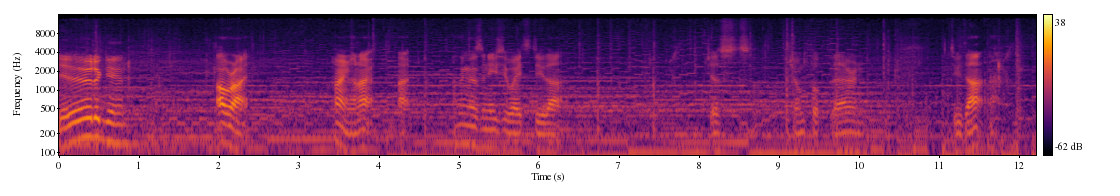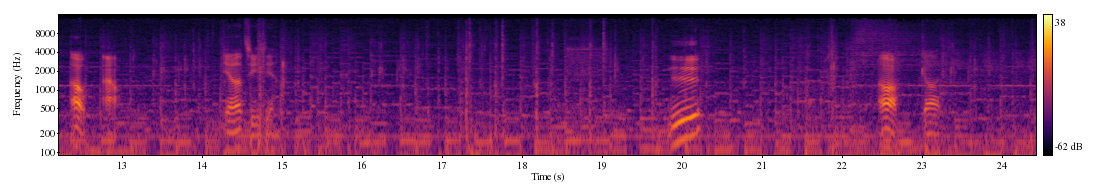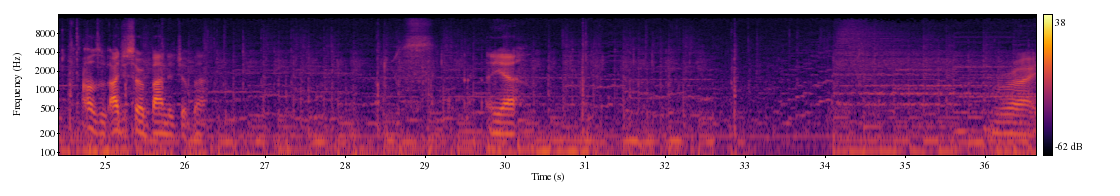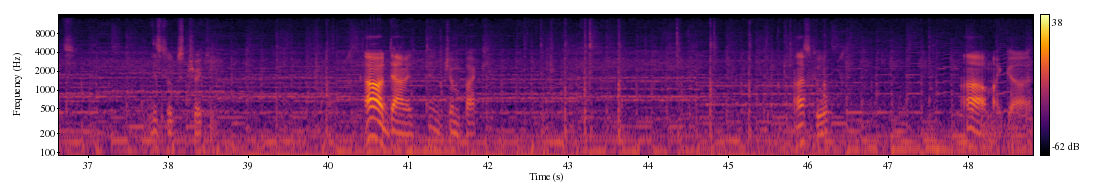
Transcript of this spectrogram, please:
Do it again. Alright. Hang on, I, I, I think there's an easy way to do that. Just jump up there and do that. Oh, ow. Yeah, that's easier. Oh, God. I, was, I just saw a bandage up there. Yeah. Right. This looks tricky. Oh, damn it. Didn't jump back. Oh, that's cool. Oh my god.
